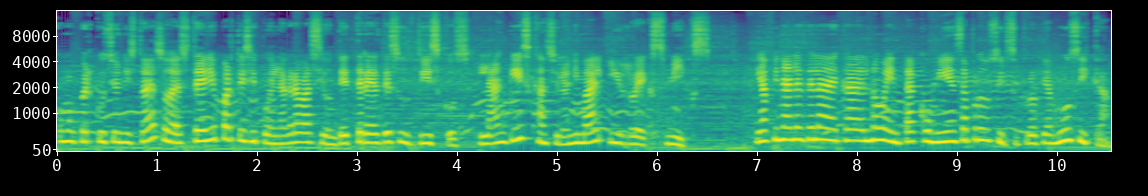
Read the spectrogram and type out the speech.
Como percusionista de Soda Stereo participó en la grabación de tres de sus discos, Languis, Canción Animal y Rex Mix. Y a finales de la década del 90 comienza a producir su propia música.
